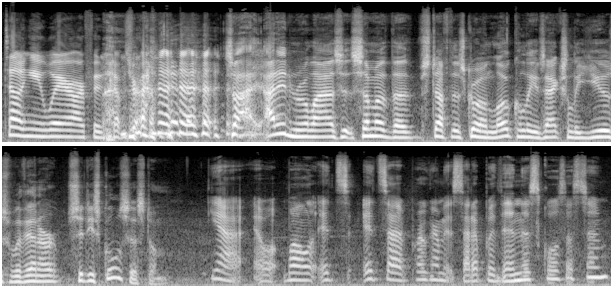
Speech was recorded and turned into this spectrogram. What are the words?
telling you where our food comes from. so I, I, didn't realize that some of the stuff that's grown locally is actually used within our city school system. Yeah, uh, well, it's it's a program that's set up within the school system,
